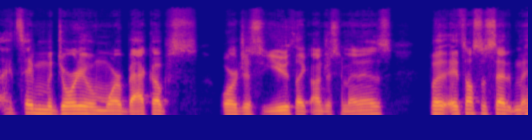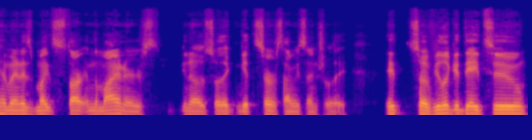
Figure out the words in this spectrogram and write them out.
I'd say majority of them were backups or just youth like Andres Gimenez. But it's also said Gimenez might start in the minors, you know, so they can get service time essentially. It so if you look at day two,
